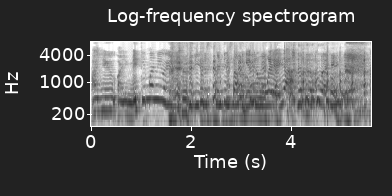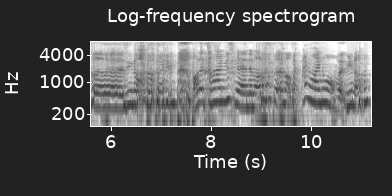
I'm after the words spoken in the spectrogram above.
are you are you making money or are you just, you just printing stuff and giving them away? Yeah, like, cause you know like, all the time you spend and all of that. And I was like, I know, I know, but you know,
